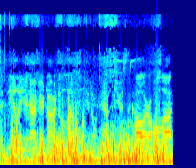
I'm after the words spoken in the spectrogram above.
Ideally, you have your dog to the level. You don't have to use the collar a whole lot.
